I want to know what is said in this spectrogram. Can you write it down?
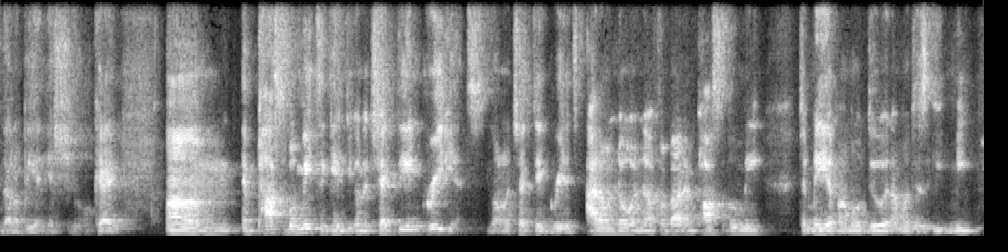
that'll be an issue. Okay. Um, impossible meats again. You're gonna check the ingredients. You're gonna check the ingredients. I don't know enough about impossible meat. To me, if I'm gonna do it, I'm gonna just eat meat.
